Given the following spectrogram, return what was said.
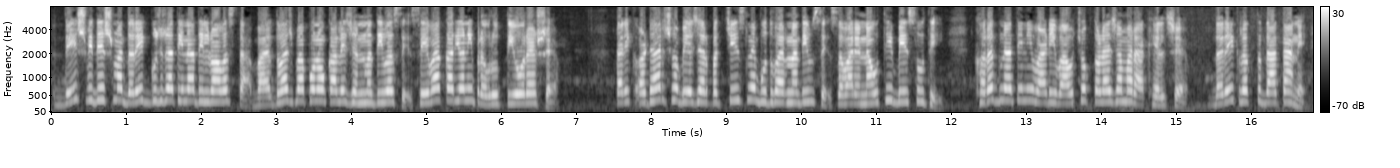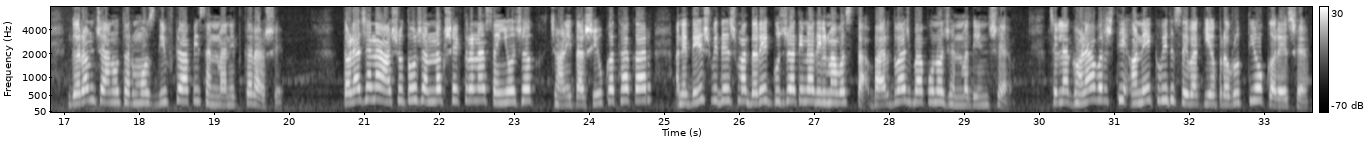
દેશ વિદેશમાં દરેક ગુજરાતીના દિલમાં વસતા ભારદ્વાજ બાપુનો કાલે જન્મદિવસે સેવા કાર્યોની પ્રવૃત્તિઓ રહેશે. તારીખ અઢાર છ બે હજાર પચીસને બુધવારના દિવસે સવારે નવથી બે સુધી ખરગ જ્ઞાતિની વાડી વાવચોક તળાજામાં રાખેલ છે. દરેક રક્તદાતાને ગરમ ચાનું થર્મોસ ગિફ્ટ આપી સન્માનિત કરાશે. તળાજાના આશુતોષ અન્ન ક્ષેત્રના સંયોજક, જાણીતા શિવકથાકાર અને દેશ વિદેશમાં દરેક ગુજરાતીના દિલમાં વસતા ભારદ્વાજ બાપુનો જન્મદિન છે. છેલ્લા ઘણા વર્ષથી અનેકવિધ સેવાકીય પ્રવૃત્તિઓ કરે છે.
